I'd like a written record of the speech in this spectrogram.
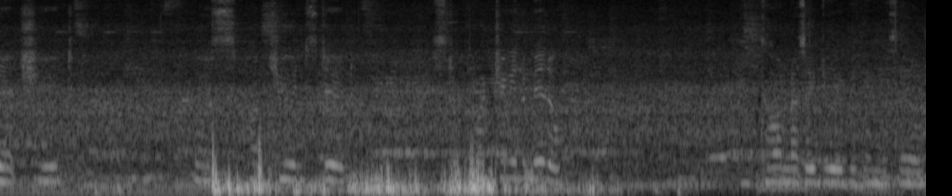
That shit. Let's punch you instead. Stop punching in the middle. God, as I do everything myself.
